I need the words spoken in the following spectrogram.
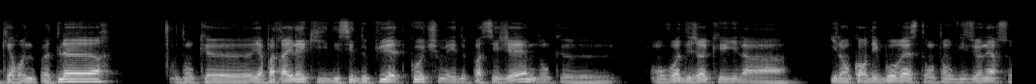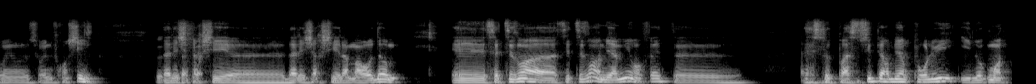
Karen Butler. Donc, euh, il n'y a pas Riley qui décide de plus être coach, mais de passer GM. Donc, euh, on voit déjà qu'il a, il a encore des beaux restes en tant que visionnaire sur une, sur une franchise. D'aller chercher, d'aller chercher la Marodome. Et cette saison, à, cette saison à Miami, en fait, elle se passe super bien pour lui. Il augmente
